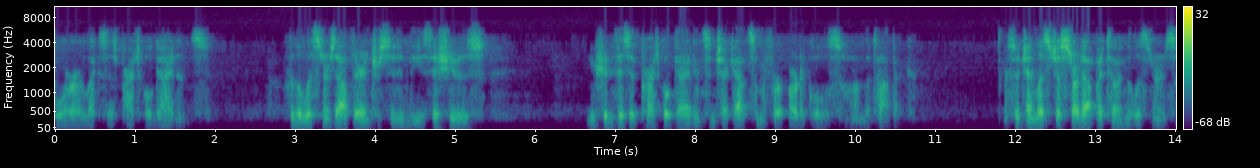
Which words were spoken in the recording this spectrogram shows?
for Lexis Practical Guidance. For the listeners out there interested in these issues, you should visit Practical Guidance and check out some of her articles on the topic. So, Jen, let's just start out by telling the listeners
